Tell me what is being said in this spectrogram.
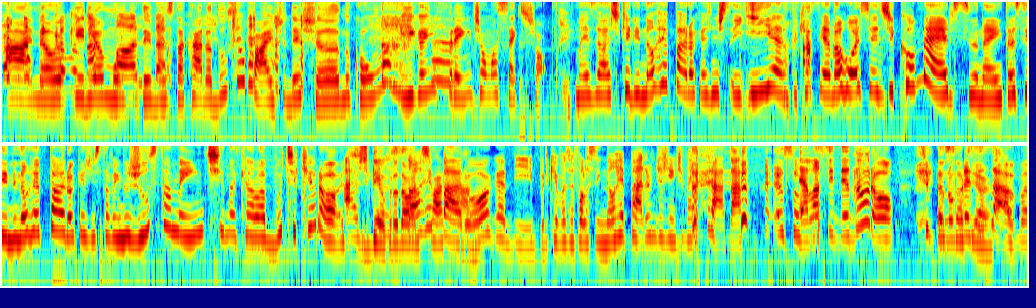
Ai, não, eu queria muito ter porta. visto a cara do seu pai te deixando com uma amiga em frente a uma sex shop. Mas eu acho que ele não reparou que a gente ia, porque assim, é uma rua cheia de comércio, né? Então, assim, ele não reparou que a gente tava indo justamente naquela boutique erótica. Acho que Deu pra dar só uma disfarçada. reparou, Gabi, porque você falou assim, não repara onde a gente vai entrar, tá? Eu sou Ela se dedurou. Tipo, Eu não pior. precisava.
